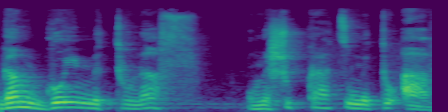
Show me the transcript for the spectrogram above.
גם גוי מטונף ומשוקץ ומתועב,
